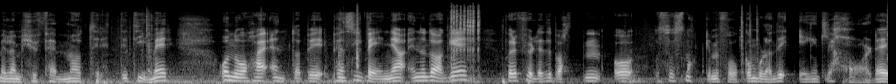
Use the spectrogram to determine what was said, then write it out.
mellom 25 og 30 timer. Og nå har jeg endt opp i Pennsylvania i noen dager for å følge debatten og så snakke med folk om hvordan de egentlig har det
